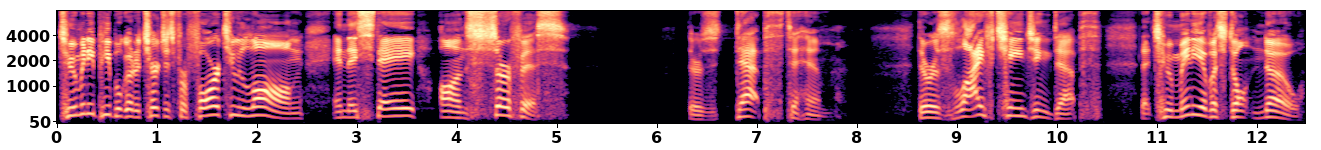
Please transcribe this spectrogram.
too many people go to churches for far too long and they stay on surface. There's depth to him. There is life changing depth that too many of us don't know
